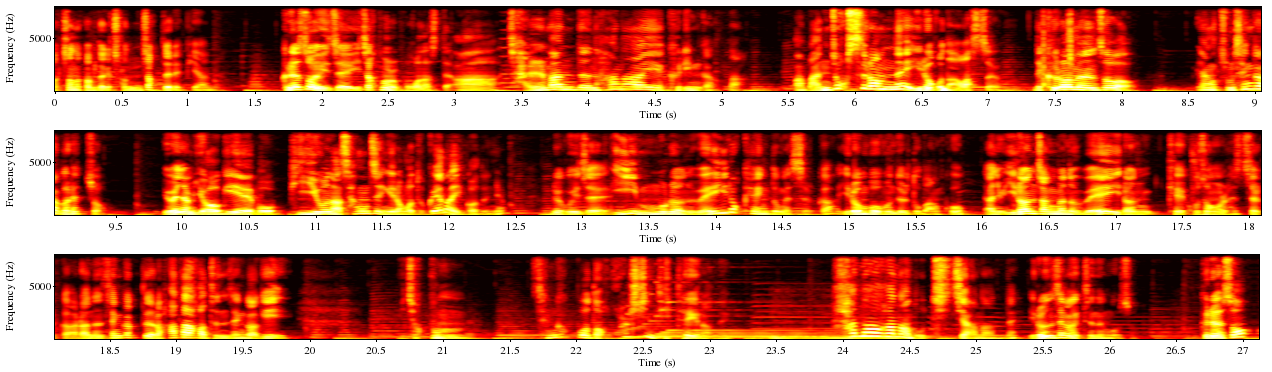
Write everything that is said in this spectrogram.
박찬욱 감독의 전작들에 비하면. 그래서 이제 이 작품을 보고 났을 때 아 잘 만든 하나의 그림 같다. 아 만족스럽네 이러고 나왔어요. 근데 그러면서 그냥 좀 생각을 했죠. 왜냐면 여기에 뭐 비유나 상징 이런 것도 꽤나 있거든요. 그리고 이제 이 인물은 왜 이렇게 행동했을까? 이런 부분들도 많고 아니면 이런 장면은 왜 이렇게 구성을 했을까라는 생각들을 하다가 든 생각이 이 작품 생각보다 훨씬 디테일하네. 음. 하나하나 놓치지 않았네? 이런 생각이 드는 거죠. 그래서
